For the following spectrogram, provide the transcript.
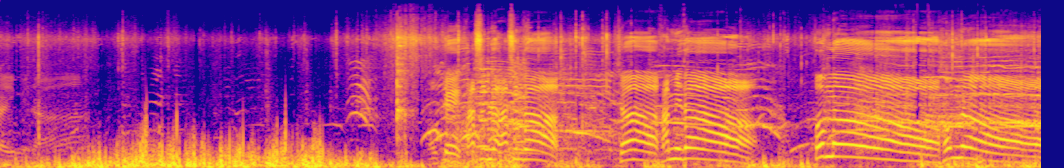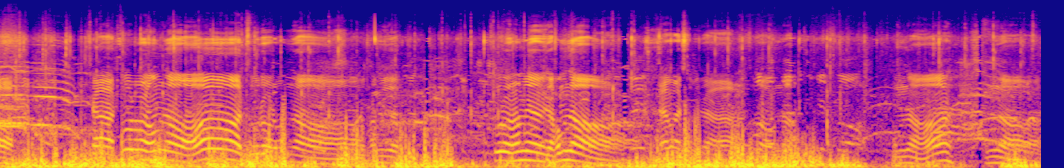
안타입니다. 오케이, 갔습니다, 갔습니다. 자, 갑니다. 홈런! 홈런! 자, 투런 홈런! 투런 홈런! 강민정, 투런 홈런입니다, 홈런! 잘 맞습니다. 투런 홈런. 홈런, 홈런.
